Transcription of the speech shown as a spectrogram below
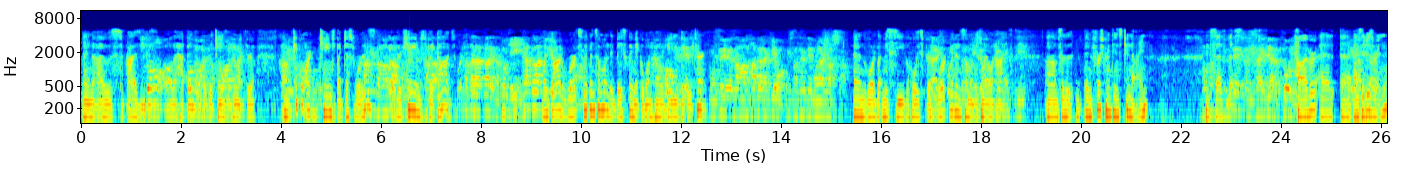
and I was surprised because of all that happened, all the change that he went through. Um, people aren't changed by just words, but they're changed by God's word. When God works within someone, they basically make a 180 degree turn. And the Lord, let me see the Holy Spirit work within someone with my own eyes. Um, so in 1 Corinthians 2 9, It says this. 聖書に書いてある通り However, as, uh, as it is written,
